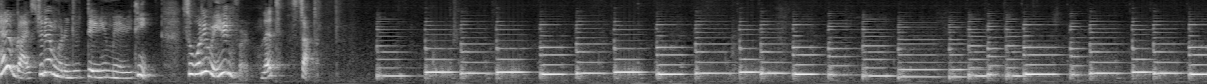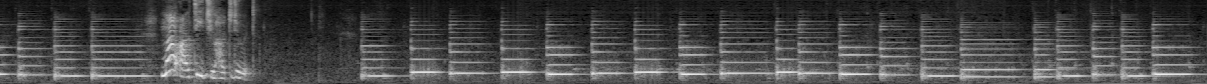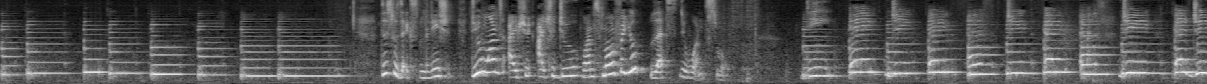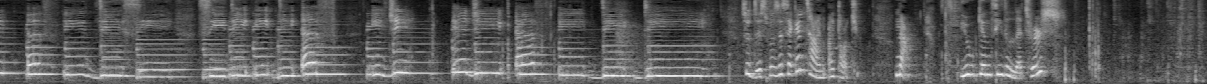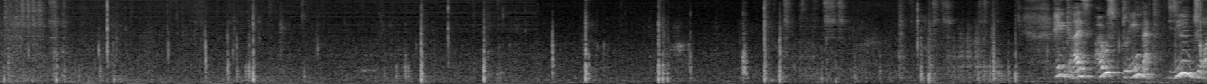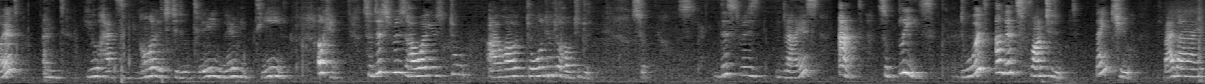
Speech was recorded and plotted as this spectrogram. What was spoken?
Hello guys, today I'm going to do Teri Meri theme. So what are you waiting for? Let's start. Now I'll teach you how to do it. This was the explanation. Do you want I should I should do once more for you? Let's do once more. D A G A F G A F G A G F E D C C D E D F E G E G F E D D. So this was the second time I taught you. Now you can see the letters Hey guys, I was playing that. Did you enjoy it? And you had some knowledge to do Teri Meri theme. Okay, so this was how I used to, I told you to how to do. So this was nice, and so please do it, and it's fun to do it. Thank you. Bye bye.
